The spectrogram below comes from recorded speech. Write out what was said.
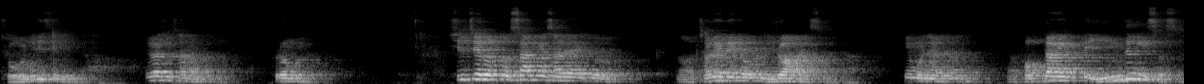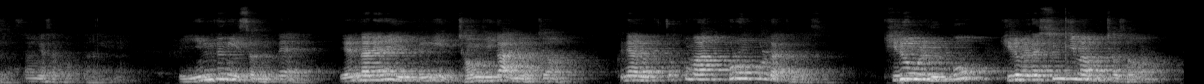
좋은 일이 생긴다. 그래가지고 사람들이 그런 거예요. 실제로 또 쌍계사에 그 어, 전해 내려오는 일화가 있습니다. 그게 뭐냐면 어, 법당에 그때 인등이 있었어요. 쌍계사 법당에 그 인등이 있었는데 옛날에는 인등이 전기가 아니었죠. 그냥 조그만 호롱불 같은 거였어요. 기름을 넣고 기름에다 심지만 붙여서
